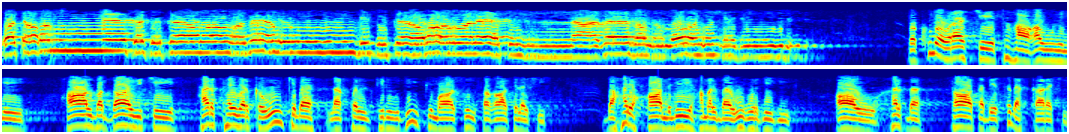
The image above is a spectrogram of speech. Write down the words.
وترى الناس سكارى وما هم بسكارى ولكن عذاب الله شديد په کومه ورځ چې ته هغه ووینې حال به دا وي چې هر تی ورکوونکی به له خپل تېرودونکي معصوم څخه غافله شي د هرې حاملې حمل به وغورځېږي او خلق به تا ته بې څه د ښکاره شي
